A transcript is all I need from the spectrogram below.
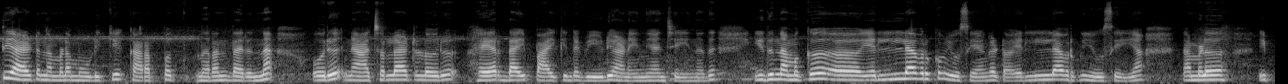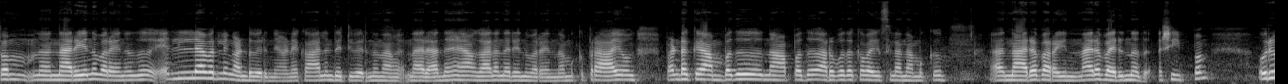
വൃത്തിയായിട്ട് നമ്മുടെ മുടിക്ക് കറുപ്പ് നിറം തരുന്ന ഒരു നാച്ചുറലായിട്ടുള്ള ഒരു ഹെയർ ഡൈ പായ്ക്കിന്റെ വീഡിയോ ആണ് ഇന്ന് ഞാൻ ചെയ്യുന്നത്. ഇത് നമുക്ക് എല്ലാവർക്കും യൂസ് ചെയ്യാം കേട്ടോ. എല്ലാവർക്കും യൂസ് ചെയ്യാം. നമ്മൾ ഇപ്പം നരയെന്ന് പറയുന്നത് എല്ലാവരിലും കണ്ടുവരുന്നതാണ്. കാലം തെറ്റി വരുന്ന നര അതിനെ കാലം നരയെന്ന് പറയുന്നത്. നമുക്ക് പ്രായം പണ്ടൊക്കെ അമ്പത് നാൽപ്പത് അറുപതൊക്കെ വയസ്സിലാണ് നമുക്ക് നര പറയുന്ന നര വരുന്നത്. പക്ഷേ ഇപ്പം ഒരു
